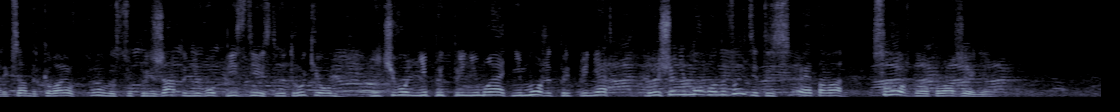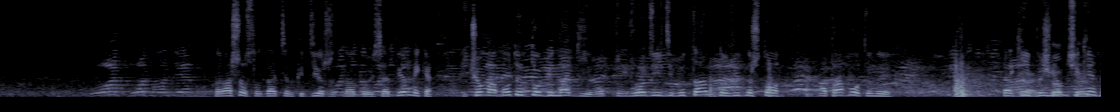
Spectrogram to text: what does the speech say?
Александр Ковалев полностью прижат, у него бездействуют руки, он ничего не предпринимает, не может предпринять. Но еще немного он выйдет из этого сложного положения. Хорошо Солдатенко держит ногой соперника. Причем работают обе ноги. Вот вроде и дебютант, но видно, что отработаны такие да, приемчики.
